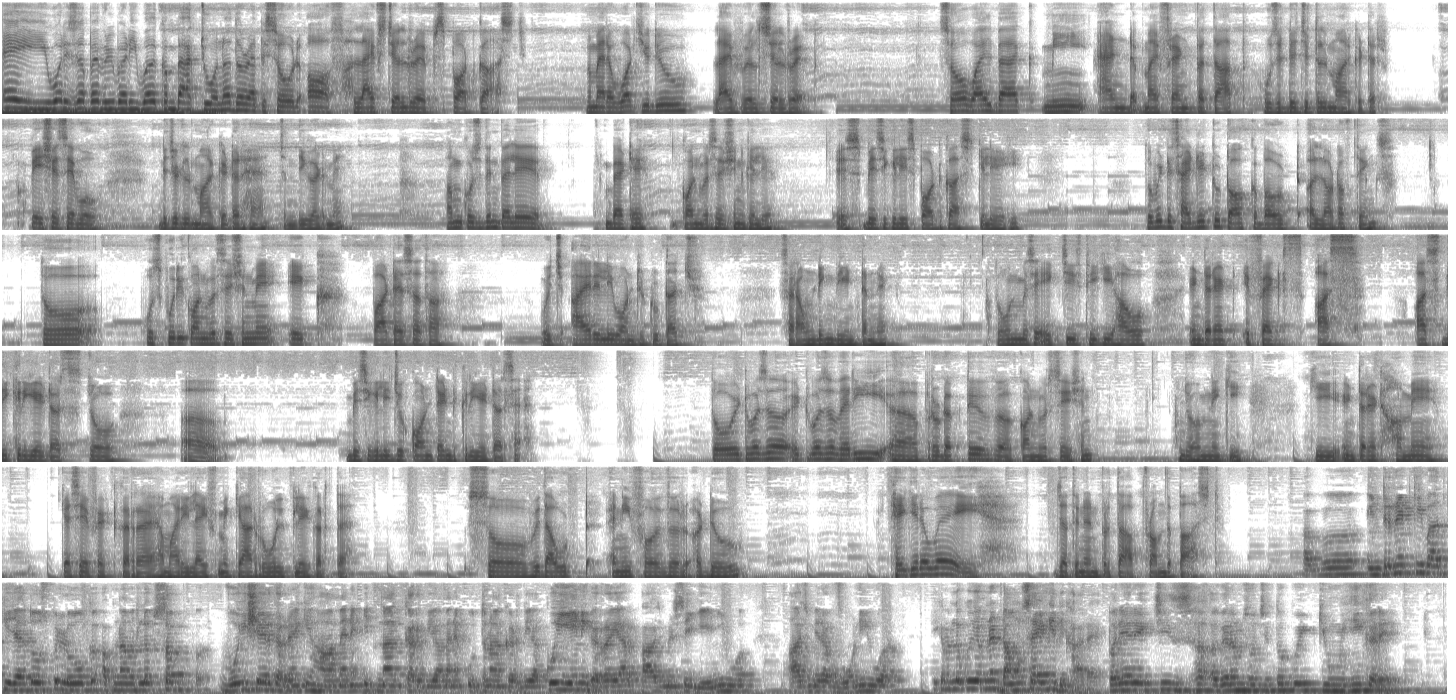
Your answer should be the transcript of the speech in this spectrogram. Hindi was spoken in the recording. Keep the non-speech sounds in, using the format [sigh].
is up, everybody? Welcome back to another episode of Life Still Rips podcast. No matter what you do, life will still rip. So, a while back, me and my friend Pratap, who's a digital marketer, पेशे से वो डिजिटल मार्केटर हैं चंडीगढ़ में हम कुछ दिन पहले बैठे कॉन्वर्सेशन के लिए इस बेसिकली इस पॉडकास्ट के लिए ही तो we decided to talk about a lot of things तो उस पूरी कॉन्वर्सेशन में एक पार्ट ऐसा था which I really wanted to touch surrounding the internet तो उनमें से एक चीज़ थी कि how internet effects us us the creators जो बेसिकली uh, जो कंटेंट क्रिएटर्स हैं. तो it was a it was a very productive conversation जो हमने की कि इंटरनेट हमें कैसे इफ़ेक्ट कर रहा है हमारी लाइफ में क्या रोल प्ले करता है। So without any further ado take it away Jatin and Pratap from the past अब इंटरनेट की बात की जाए तो उस पर लोग अपना मतलब सब वही शेयर कर रहे हैं कि हाँ मैंने इतना कर दिया मैंने उतना कर दिया। कोई ये नहीं कर रहा यार आज मेरे से ये नहीं हुआ आज मेरा वो नहीं हुआ। ठीक है मतलब कोई अपना डाउन साइड नहीं दिखा रहा है। पर यार एक चीज़ अगर हम सोचें तो कोई क्यों ही करे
